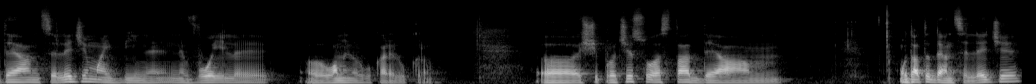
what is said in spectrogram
de a înțelege mai bine nevoile uh, oamenilor cu care lucrăm. Și procesul ăsta de a, odată de a înțelege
